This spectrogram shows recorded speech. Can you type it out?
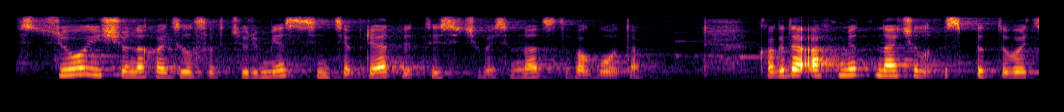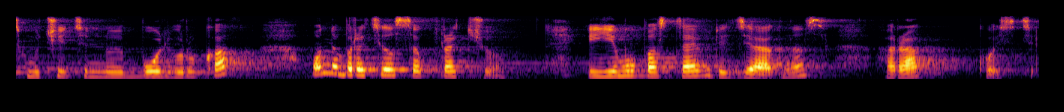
все еще находился в тюрьме с сентября 2018 года. Когда Ахмед начал испытывать мучительную боль в руках, он обратился к врачу, и ему поставили диагноз – рак кости.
